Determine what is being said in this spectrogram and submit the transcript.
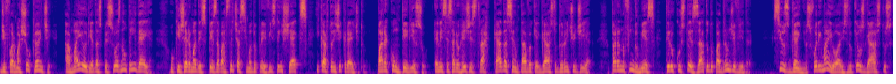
De forma chocante, a maioria das pessoas não tem ideia, o que gera uma despesa bastante acima do previsto em cheques e cartões de crédito. Para conter isso, é necessário registrar cada centavo que é gasto durante o dia, para no fim do mês ter o custo exato do padrão de vida. Se os ganhos forem maiores do que os gastos,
